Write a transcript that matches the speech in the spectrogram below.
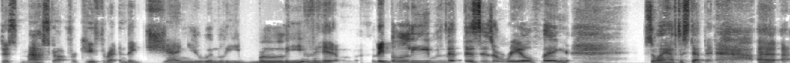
this mascot for Keith the Rat? And they genuinely believe him. They believe that this is a real thing. So I have to step in. I,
